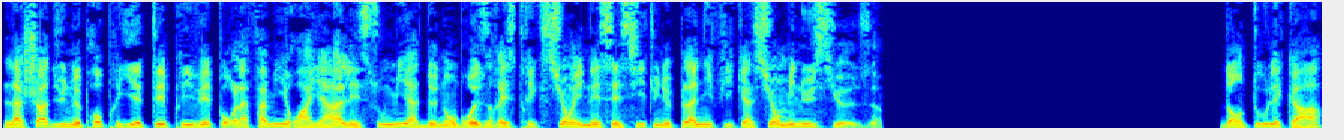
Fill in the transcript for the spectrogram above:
l'achat d'une propriété privée pour la famille royale est soumis à de nombreuses restrictions et nécessite une planification minutieuse. Dans tous les cas,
